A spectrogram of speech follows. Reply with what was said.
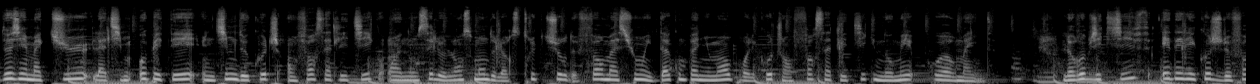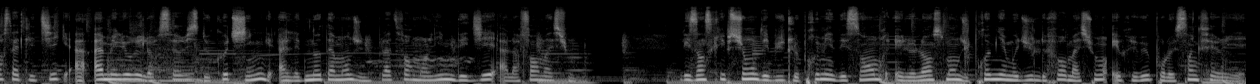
Deuxième actu, la team OPT, une team de coachs en force athlétique, ont annoncé le lancement de leur structure de formation et d'accompagnement pour les coachs en force athlétique nommée PowerMind. Leur objectif, aider les coachs de force athlétique à améliorer leur service de coaching à l'aide notamment d'une plateforme en ligne dédiée à la formation. Les inscriptions débutent le 1er décembre et le lancement du premier module de formation est prévu pour le 5 février.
